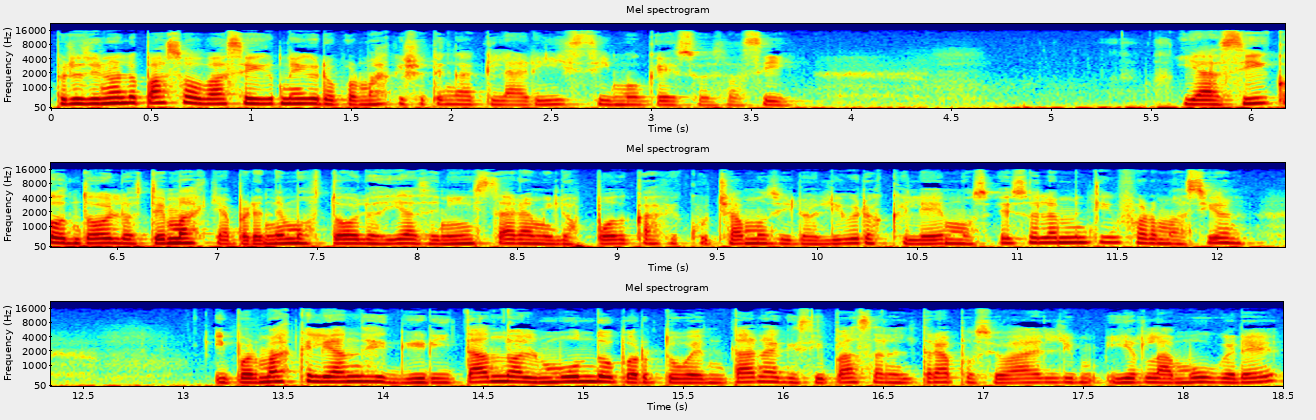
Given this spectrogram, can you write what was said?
Pero si no lo paso va a seguir negro por más que yo tenga clarísimo que eso es así. Y así con todos los temas que aprendemos todos los días en Instagram y los podcasts que escuchamos y los libros que leemos, es solamente información. Y por más que le andes gritando al mundo por tu ventana que si pasan el trapo se va a ir la mugre,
